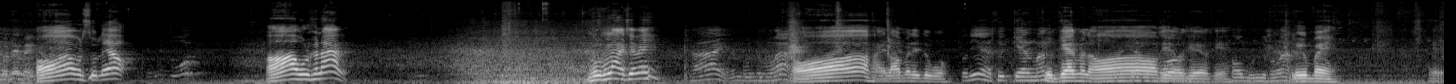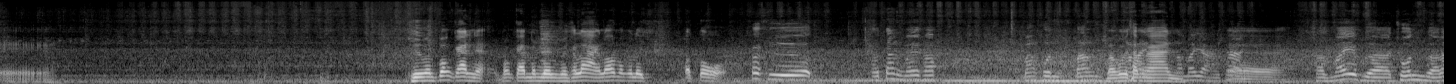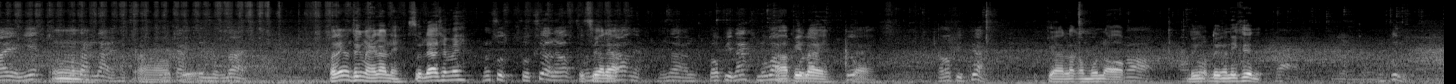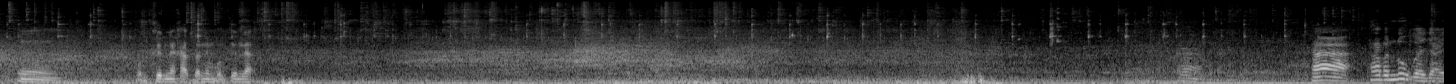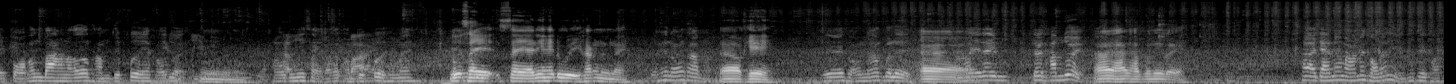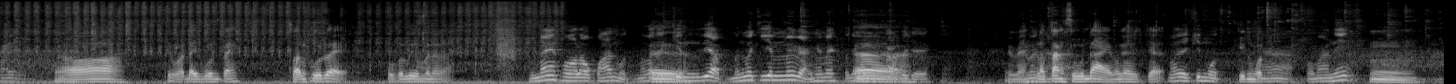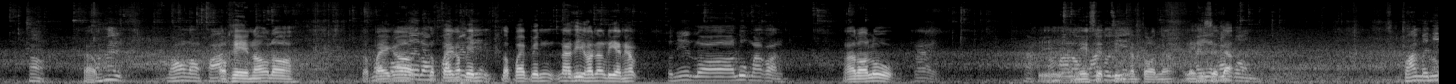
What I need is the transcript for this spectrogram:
บนได้ไหมอ๋อมันสุดแล้วอ๋อหมุนข้างล่างหมุนข้างล่างใช่ไหมใช่มันหมุนอยู่ข้างล่างอ๋อหายเราไม่ได้ดู ตัวนี้คือแกนมันคือแกนมันอ๋อโอเคโอเคโอเคพอหมุนอยู่ข้างล่างลืมไปเออ คือมันป้องกันเนี่ยป้องกันมันลงไปข้างล่างแล้วมันก็เลยออโต้ ก็คือเขาตั้งไว้ครับ บางคนบางบางคนทำงานทำมาอย่างใช่เออ ตัดไว้เผื่อชนเผื่ออะไรอย่างนี้อืมก็ตั้งได้ครับอ่าโอเค ตั้งขึ้นลงได้ ตอนนี้มันถึงไหนแล้วเนี่ยสุดแล้วใช่ไหม มันสุดสุดเสื้อแล้วสุดเสื้อแล้ว มันไม่ติดเนี่ยเห็นไหมเราปิดนะมือว่าอ่าปิดเลยปึ๊บใช่แล้วก็ปิดเครื่องเกินแล้วก็หมุนออก ก็ดึงดึงอันนี้ขึ้น ได้มันขึ้น อืมหมุนขึ้นนะครับ ตอนนี้หมุนขึ้นแล้ว ถ้าถ้าเป็นลูกใหญ่ๆปอกกันบางเราก็ต้องทำเทปเปอร์ให้เขาด้วยอืมเอาตัวนี้ใส่แล้วก็ทำเทปเปอร์ใช่ไหมเดี๋ยวใส่ใส่อันนี้ให้ดูอีกครั้งหนึ่งหน่อยเดี๋ยวให้น้องทอ่าโอเคำเดี๋ยวให้สองน้ำไปเลยเออเราจะได้จะทำด้วยอ่าทำตรงนี้เลย ถ้าอาจารย์ไม่มาไม่สอนแล้วนี่ไม่เคยสอนใครอ๋อถือว่าได้บุญไป สอนครูด้วยครูก็ลืมไปแล้วล่ะเห็นไหมพอเราคว้านหมดมันก็เอจะอกินเรียบเหมันเมื่อกี้มันไม่แหว่งใช่ไหมตอนนี้มันเออข้ามไปเฉย เห็นไหมเห็นไหมเราตั้งศูนย์ได้มันก็จะ มันก็จะกินหมดกินหมด อ่าประมาณนี้อืม อ้าวครับ เอาให้น้องลองคว้านโอเคน้องรอ ต่อไปก็ลองเลยลองต่อไปก็เป็นฟังไปดิ ต่อไปเป็นหน้าที่ของนักเรียนครับตัวนี้รอลูกมาก่อน มารอลูกใช่อะโอเคเอามาลองนี่คเสร็ว้าจนตัวสิ้นนี้ขั้นตอนแล้วนี่ให้คือเสร็จแล้ว ทำก่อนคว้านไปนี้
